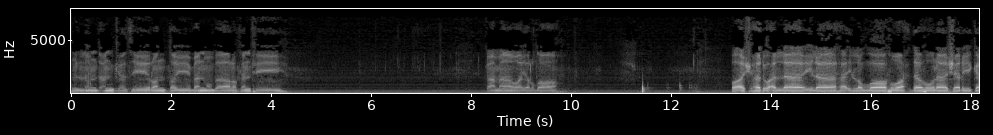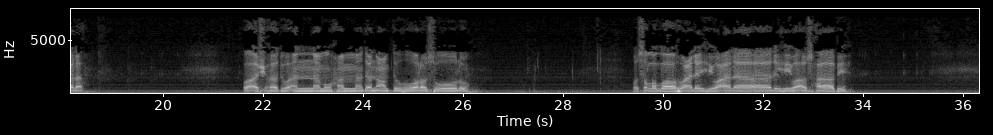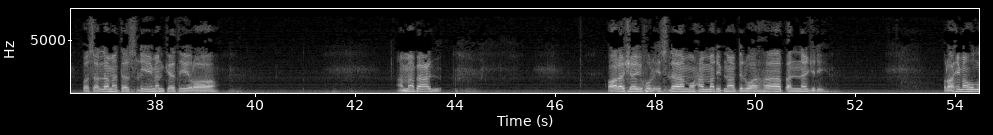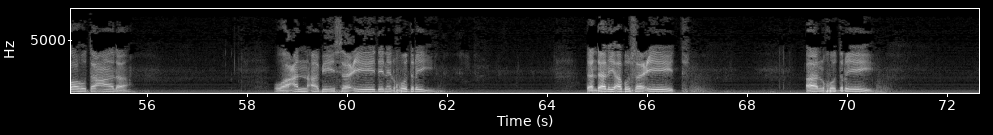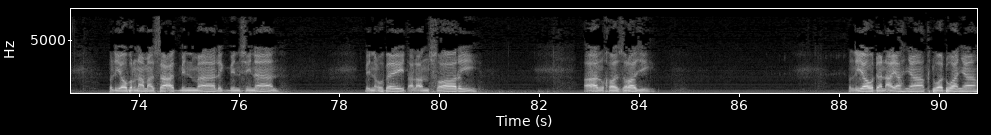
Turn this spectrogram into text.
بسم الله كثيرا طيبا مباركا فيه. كما ويرضاه وأشهد أن لا إله إلا الله وحده لا شريك له. وأشهد أن محمدا عبده ورسوله. وصلى الله عليه وعلى آله وأصحابه وسلم تسليما كثيرا. أما بعد قال شيخ الإسلام محمد بن عبد الوهاب النجري رحمه الله تعالى وعن ابي سعيد الخدري dan dari Abu Sa'id Al-Khudri Beliau bernama Sa'ad bin Malik bin Sinan bin Ubaid Al-Ansari Al-Khazraji Beliau dan ayahnya kedua-duanya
